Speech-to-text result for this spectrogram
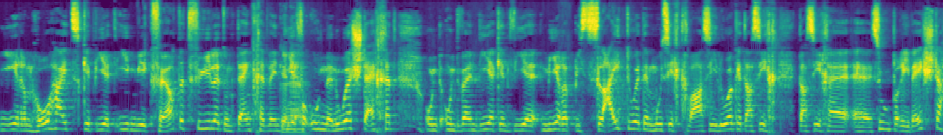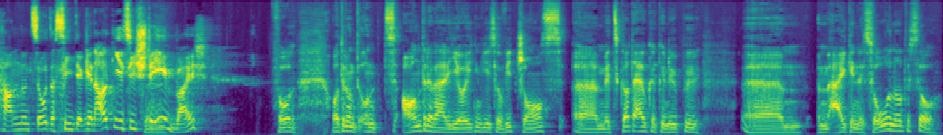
in ihrem Hoheitsgebiet irgendwie gefördert fühlen und denken, wenn genau. die von unten ausstechen und, und wenn die irgendwie mir etwas zu leid tun, dann muss ich quasi schauen, dass ich, dass ich eine, eine saubere Weste habe und so. Das sind ja genau die Systeme, genau. weißt Voll. Oder? Und, und das andere wäre ja irgendwie so wie die Chance, ähm, jetzt gerade auch gegenüber ähm, einem eigenen Sohn oder so,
